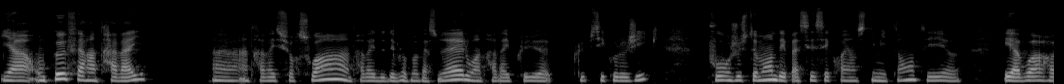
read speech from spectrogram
y a, on peut faire un travail, un travail sur soi, un travail de développement personnel ou un travail plus, plus psychologique pour justement dépasser ces croyances limitantes et, et avoir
